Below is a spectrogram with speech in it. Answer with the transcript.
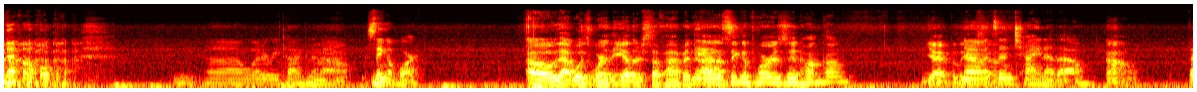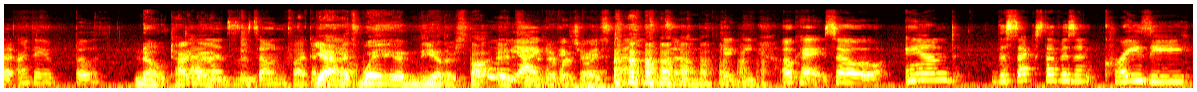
no. Uh, what are we talking about? Singapore. Oh, that was where the other stuff happened. Yeah. Uh, Singapore is in Hong Kong. Yeah, I believe No, so. it's in China though. Oh. But aren't they both? No, Thailand. Thailand's its own fucking. Yeah, deal. it's way in the other spot. Ooh, It's yeah, I can picture place. it. Thailand's its own giggy. Okay, so and the sex stuff isn't crazy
